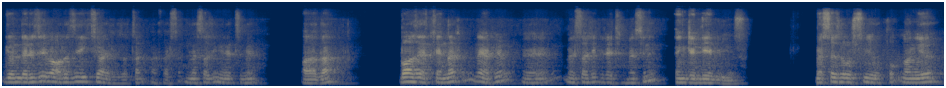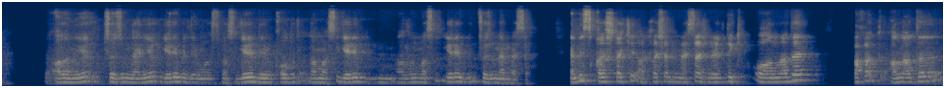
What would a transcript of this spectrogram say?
Gönderici ve alıcı iki ayrı zaten arkadaşlar. Mesajın iletimi arada. Bazı etkenler ne yapıyor? E, mesajın iletilmesini engelleyebiliyor. Mesaj oluşturuyor, kodlanıyor, alınıyor, çözümleniyor, geri bildirim oluşturması, geri bildirim kodlaması, geri alınması, geri bildirim çözümlenmesi. Yani biz karşıdaki arkadaşa bir mesaj verdik, o anladı. Fakat anladığı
